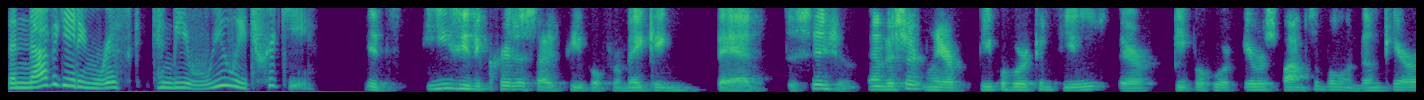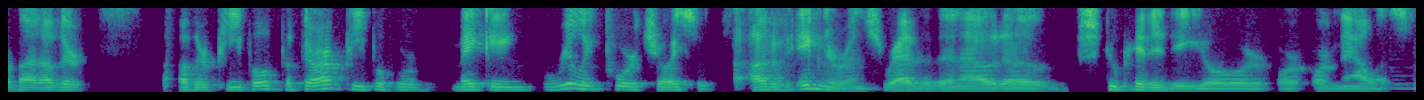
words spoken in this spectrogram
then navigating risk can be really tricky. It's easy to criticize people for making bad decisions. And there certainly are people who are confused. There are people who are irresponsible and don't care about other other people, but there are people who are making really poor choices out of ignorance rather than out of stupidity or, or, or malice.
